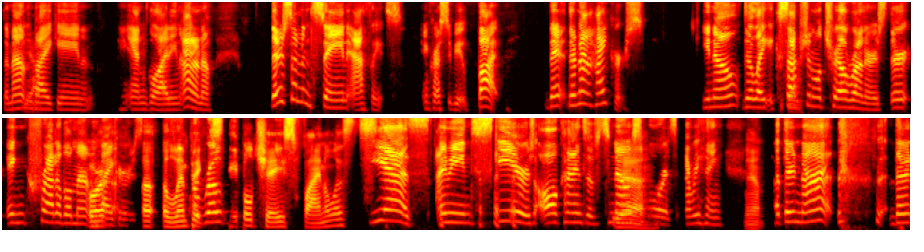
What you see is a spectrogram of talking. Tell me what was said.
the mountain Yeah. biking and hand gliding. I don't know. There's some insane athletes in Crested Butte, but they're they're not hikers. You know, they're like exceptional trail runners. They're incredible mountain Or, bikers. Uh, Olympic rope- steeplechase finalists. Yes, I mean skiers, all kinds of snow Yeah. sports, everything. Yeah. But they're not. They're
